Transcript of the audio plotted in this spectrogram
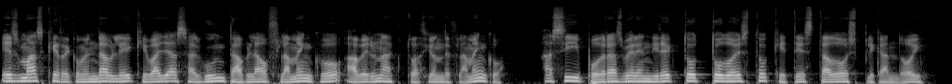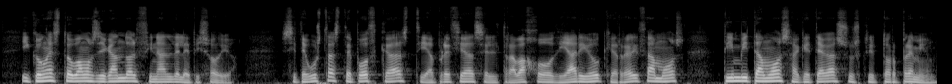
es más que recomendable que vayas a algún tablao flamenco a ver una actuación de flamenco. Así podrás ver en directo todo esto que te he estado explicando hoy. Y con esto vamos llegando al final del episodio. Si te gusta este podcast y aprecias el trabajo diario que realizamos, te invitamos a que te hagas suscriptor premium.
